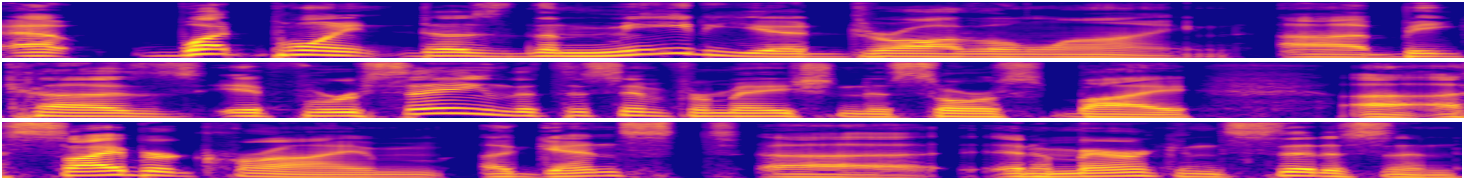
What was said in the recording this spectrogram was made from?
at what point does the media draw the line? Uh, because if we're saying that this information is sourced by uh, a cyber crime against uh, an American citizen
